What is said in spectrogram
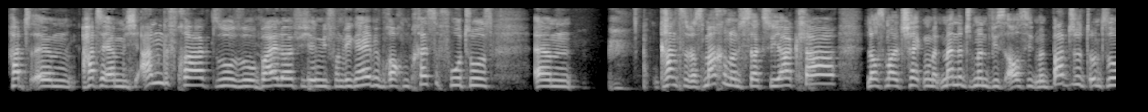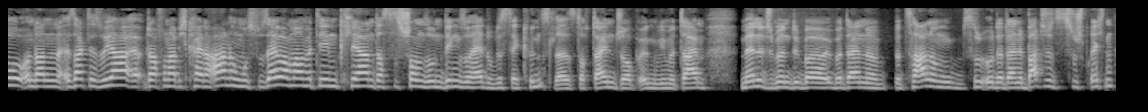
hat, ähm, hatte er mich angefragt, so, so beiläufig irgendwie von wegen, hey, wir brauchen Pressefotos. Ähm, kannst du das machen? Und ich sag so, ja klar, lass mal checken mit Management, wie es aussieht mit Budget und so. Und dann sagt er so, ja, davon habe ich keine Ahnung, musst du selber mal mit denen klären. Das ist schon so ein Ding, so, hä, du bist der Künstler, das ist doch dein Job, irgendwie mit deinem Management über, über deine Bezahlung zu, oder deine Budgets zu sprechen.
